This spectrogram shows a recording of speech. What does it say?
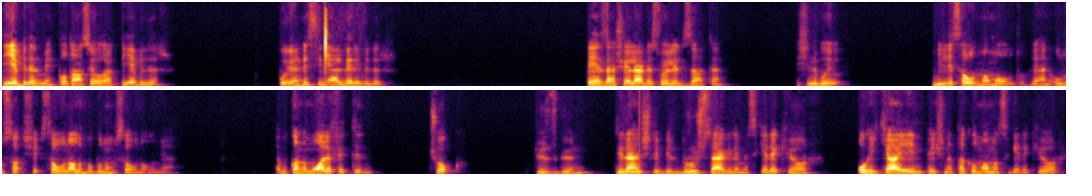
Diyebilir mi? Potansiyel olarak diyebilir. Bu yönde sinyal verebilir. Benzer şeyler de söyledi zaten. E şimdi bu milli savunma mı oldu? Yani ulusal şey, savunalım mı? Bunu mu savunalım yani? Ya bu konuda muhalefetin çok düzgün, dirençli bir duruş sergilemesi gerekiyor. O hikayenin peşine takılmaması gerekiyor.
